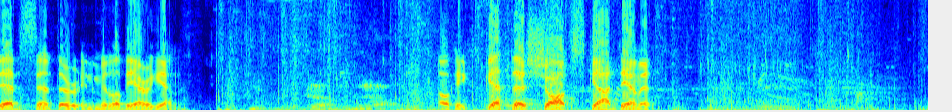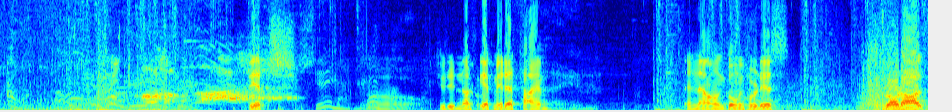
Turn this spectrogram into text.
Dead center in the middle of the air again. Okay, get the shots, god damn it. Bitch. You did not get me that time. And now I'm going for this. Roadhog!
